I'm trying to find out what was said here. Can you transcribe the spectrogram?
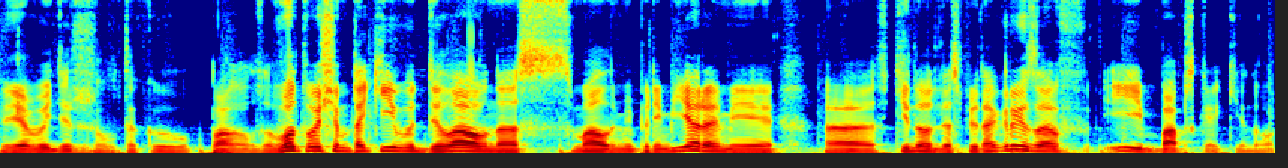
Я выдержал такую паузу. Вот, в общем, такие вот дела у нас с малыми премьерами. Э, кино для спиногрызов и бабское кино.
